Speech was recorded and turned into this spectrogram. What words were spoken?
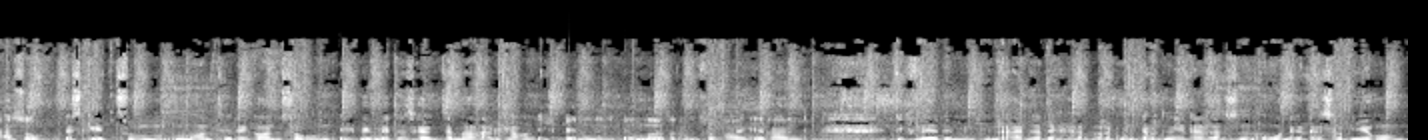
achso, es geht zum Monte de Gonzo. Ich will mir das Ganze mal anschauen. Ich bin immer dran vorbeigerannt. Ich werde mich in einer der Herbergen dort niederlassen, ohne Reservierung.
